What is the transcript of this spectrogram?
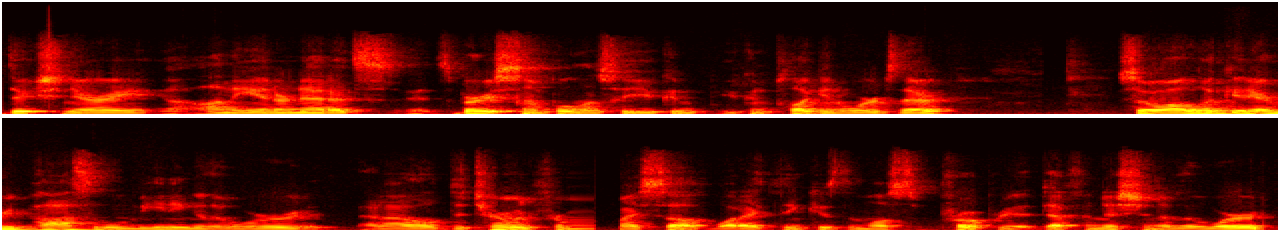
dictionary on the internet. It's it's very simple, and so you can you can plug in words there. So I'll look at every possible meaning of the word, and I'll determine for myself what I think is the most appropriate definition of the word,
